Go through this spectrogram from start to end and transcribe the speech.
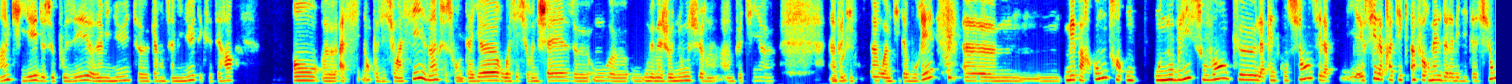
hein, qui est de se poser 20 minutes, 45 minutes, etc en, euh, assis, en position assise, hein, que ce soit en tailleur ou assis sur une chaise euh, ou, euh, ou, même à genoux sur un, un petit euh, un petit ou un petit tabouret. mais par contre, on, on, oublie souvent que la pleine conscience et il y a aussi la pratique informelle de la méditation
